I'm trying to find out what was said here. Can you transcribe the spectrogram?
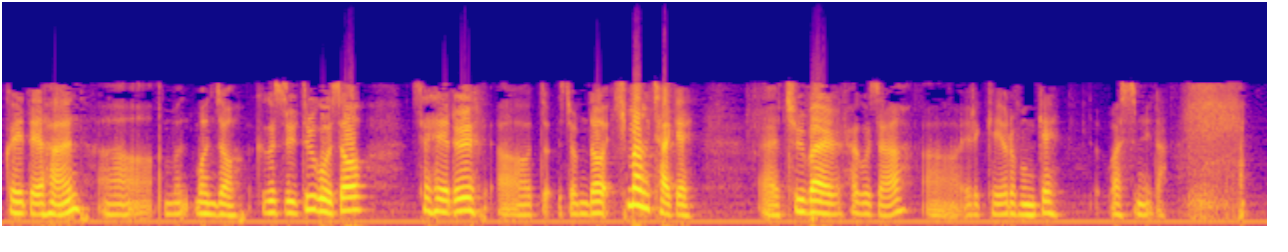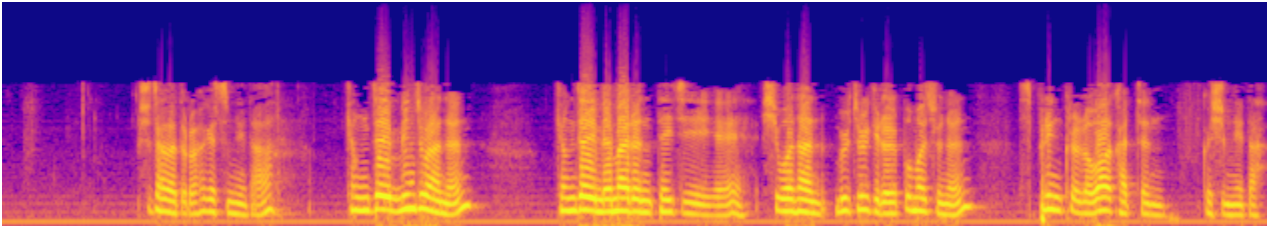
그에 대한 어, 먼- 먼저 그것을 들고서 새해를 어, 좀 더 희망차게 에, 출발하고자 어, 이렇게 여러분께 왔습니다. 시작하도록 하겠습니다. 경제 민주화는 경제의 메마른 대지에 시원한 물줄기를 뿜어주는 스프링클러와 같은 것입니다.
